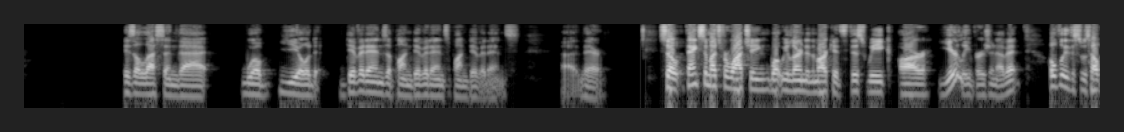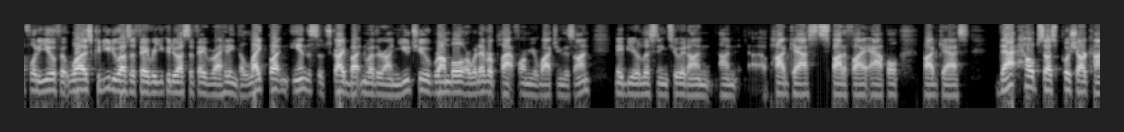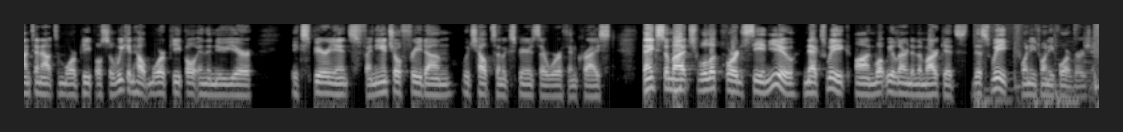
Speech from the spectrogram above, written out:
is a lesson that will yield dividends upon dividends upon dividends uh, there. So, thanks so much for watching what we learned in the markets this week, our yearly version of it. Hopefully, this was helpful to you. If it was, could you do us a favor? You could do us a favor by hitting the like button and the subscribe button, whether on YouTube, Rumble, or whatever platform you're watching this on. Maybe you're listening to it on on a podcast, Spotify, Apple Podcasts that helps us push our content out to more people so we can help more people in the new year experience financial freedom, which helps them experience their worth in Christ. Thanks so much. We'll look forward to seeing you next week on what we learned in the markets this week, 2024 version.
